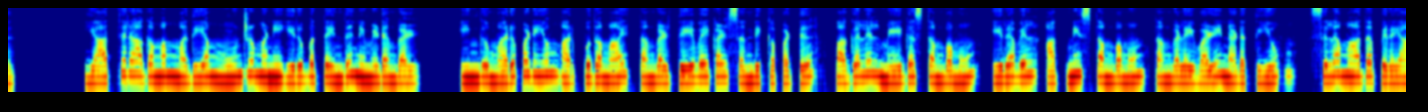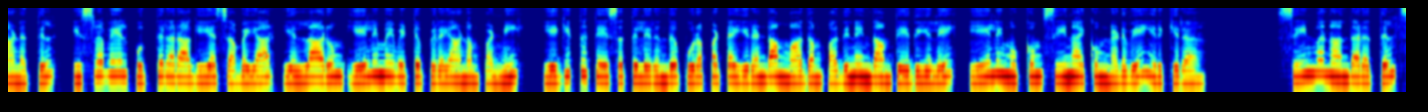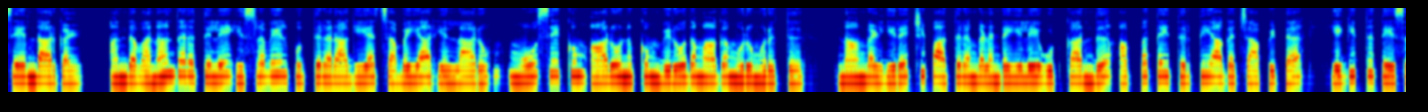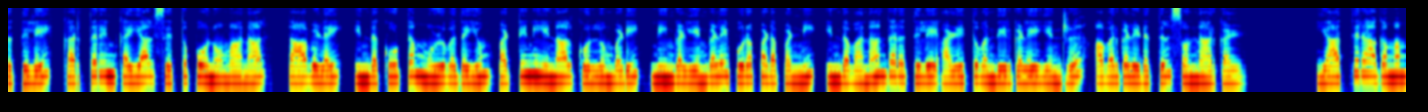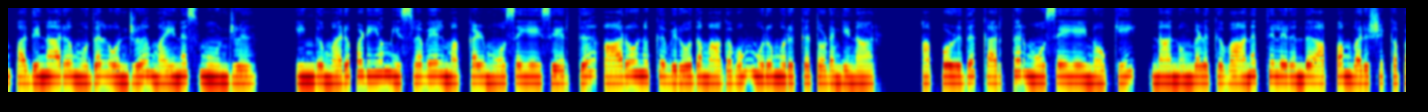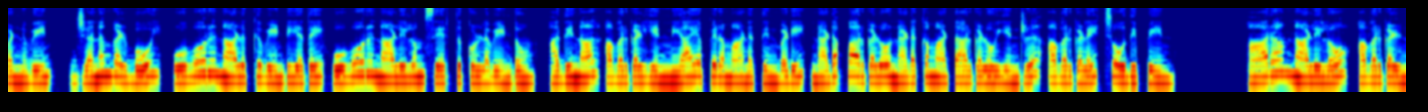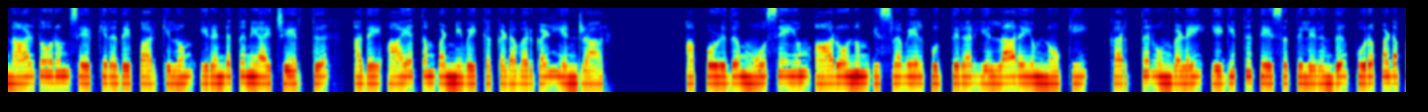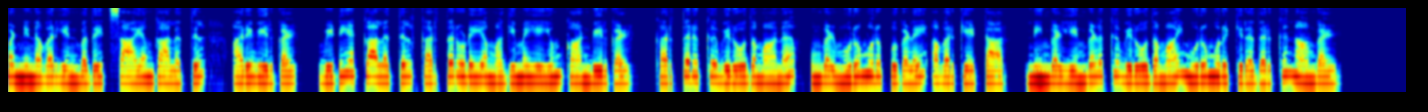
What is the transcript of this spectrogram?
யாத்திராகமம் மதியம் மூன்று மணி இருபத்தைந்து நிமிடங்கள். இங்கு மறுபடியும் அற்புதமாய் தங்கள் தேவைகள் சந்திக்கப்பட்டு பகலில் மேகஸ்தம்பமும் இரவில் அக்னி ஸ்தம்பமும் தங்களை வழி நடத்தியும் சில மாத பிரயாணத்தில் இஸ்ரவேல் புத்திரராகிய சபையார் எல்லாரும் ஏலிமை விட்டு பிரயாணம் பண்ணி எகிப்து தேசத்திலிருந்து புறப்பட்ட இரண்டாம் மாதம் பதினைந்தாம் தேதியிலே ஏலிமுக்கும் சீனாய்க்கும் நடுவே இருக்கிற சீன்வனாந்தரத்தில் சேர்ந்தார்கள். அந்த வனாந்தரத்திலே இஸ்ரவேல் புத்திரராகிய சபையார் எல்லாரும் மோசேக்கும் ஆரோனுக்கும் விரோதமாக முறுமுறுத்து நாங்கள் இறைச்சி பாத்திரங்களண்டையிலே உட்கார்ந்து அப்பத்தை திருப்தியாகச் சாப்பிட்ட எகிப்து தேசத்திலே கர்த்தரின் கையால் செத்துப்போனோமானால் தாவிளை இந்த கூட்டம் முழுவதையும் பட்டினியினால் கொல்லும்படி நீங்கள் எங்களை புறப்பட பண்ணி இந்த வனாந்தரத்திலே அழைத்து வந்தீர்களே என்று அவர்களிடத்தில் சொன்னார்கள். யாத்திராகமம் பதினாறு முதல் ஒன்று மைனஸ் மூன்று. இங்கு மறுபடியும் இஸ்ரவேல் மக்கள் மோசையை சேர்த்து ஆரோனுக்கு விரோதமாகவும் முறுமுறுக்கத் தொடங்கினார். அப்பொழுது கர்த்தர் மோசேயை நோக்கி நான் உங்களுக்கு வானத்திலிருந்து அப்பம் வருஷிக்க பண்ணுவேன் ஜனங்கள் போய் ஒவ்வொரு நாளுக்கு வேண்டியதை ஒவ்வொரு நாளிலும் சேர்த்து கொள்ள வேண்டும். அதனால் அவர்கள் என் நியாயப்பிரமாணத்தின்படி நடப்பார்களோ நடக்கமாட்டார்களோ என்று அவர்களைச் சோதிப்பேன். ஆறாம் நாளிலோ அவர்கள் நாள்தோறும் சேர்க்கிறதைப் பார்க்கிலும் இரண்டத்தனையாய்ச் சேர்த்து அதை ஆயத்தம் பண்ணி வைக்க கடவர்கள் என்றார். அப்பொழுது மோசேயும் ஆரோனும் இஸ்ரவேல் புத்திரர் எல்லாரையும் நோக்கி கர்த்தர் உங்களை எகிப்து தேசத்திலிருந்து புறப்பட பண்ணினவர் என்பதைச் சாயங்காலத்தில் அறிவீர்கள். விடியற்காலத்தில் கர்த்தருடைய மகிமையையும் காண்பீர்கள். கர்த்தருக்கு விரோதமான உங்கள் முறுமுறுப்புகளை அவர் கேட்டார். நீங்கள் எங்களுக்கு விரோதமாய் முறுமுறுக்கிறதற்கு நாங்கள்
